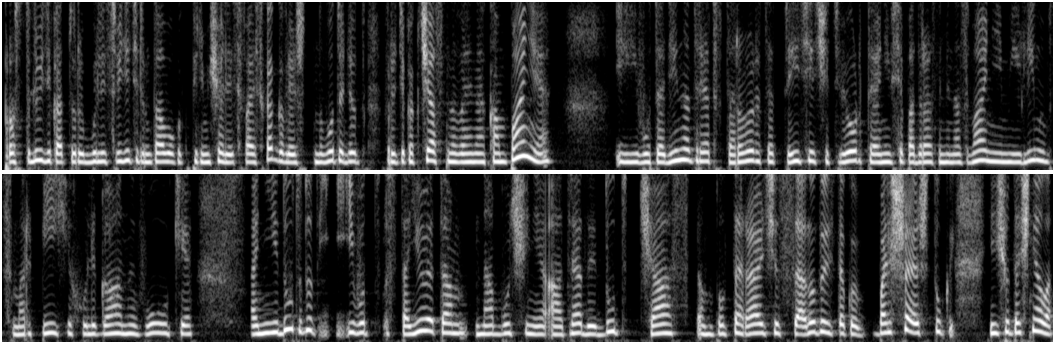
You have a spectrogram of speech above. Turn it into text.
Просто люди, которые были свидетелем того, как перемещались войска, говорят, что ну вот идет вроде как частная военная кампания, и вот один отряд, второй отряд, третий, четвертый, они все под разными названиями, и лимовцы, морпехи, хулиганы, волки. Они идут, идут, и, и вот стою я там на обочине, а отряды идут час, там полтора часа. Ну, то есть такой большая штука. Я еще уточняла,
